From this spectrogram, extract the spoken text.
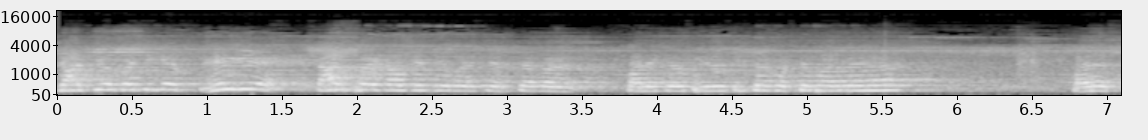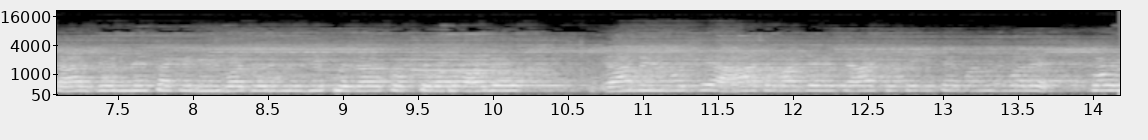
জাতীয় পার্টিকে ভেঙে তারপরে কাউকে দেবার চেষ্টা করেন, তাহলে কেউ বিরোধিতা করতে পারবে না? তাহলে তার জন্য তাকে নির্বাচন বিরোধী প্রচার করতে বলা হবে গ্রামের মধ্যে হাট বাজারে চা খেতে খেতে মানুষ বলে, কই,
